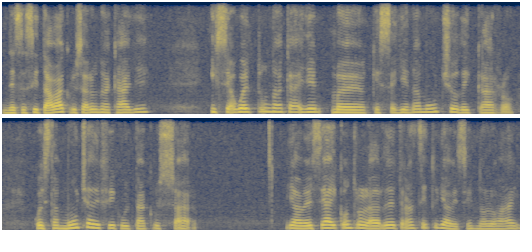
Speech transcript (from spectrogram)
Necesitaba cruzar una calle y se ha vuelto una calle eh, que se llena mucho de carros. Cuesta mucha dificultad cruzar. Y a veces hay controladores de tránsito y a veces no los hay.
